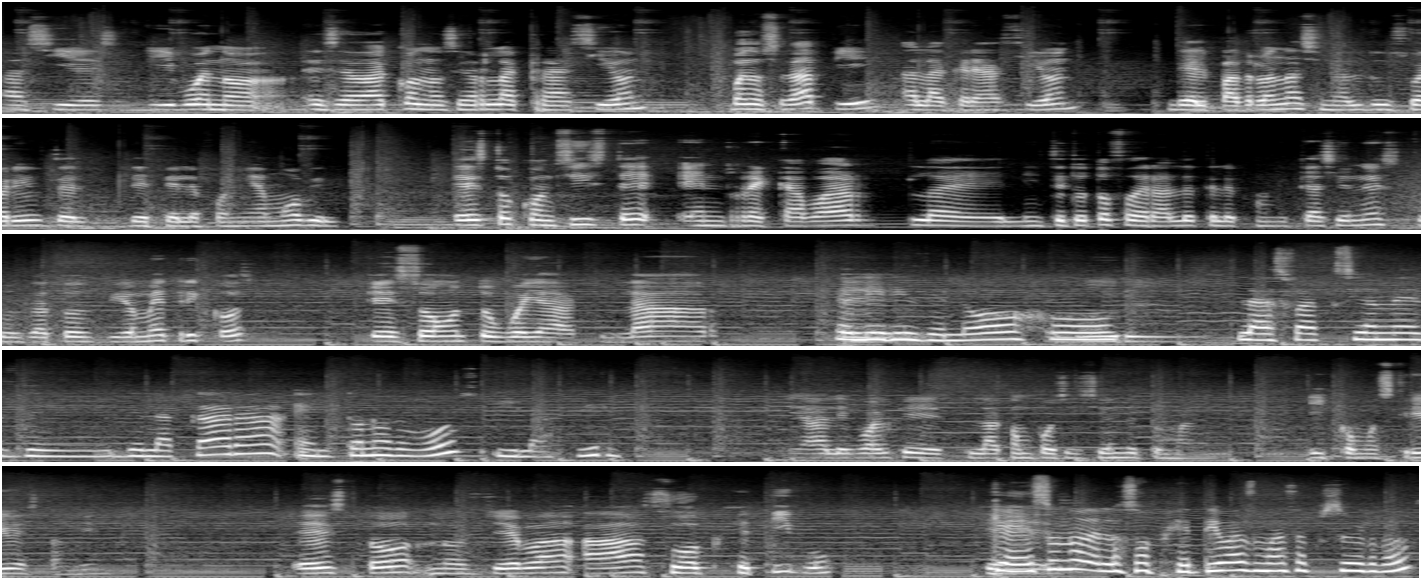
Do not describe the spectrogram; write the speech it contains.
Así es, y bueno, se da a conocer la creación, bueno, se da pie a la creación del Padrón Nacional de Usuarios de, Telefonía Móvil. Esto consiste en recabar el Instituto Federal de Telecomunicaciones tus datos biométricos que son tu huella dactilar, el eh, iris del ojo, las facciones de, la cara, el tono de voz y la firma. Al igual que la composición de tu mano y cómo escribes también. Esto nos lleva a su objetivo. Que, es uno de los objetivos más absurdos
